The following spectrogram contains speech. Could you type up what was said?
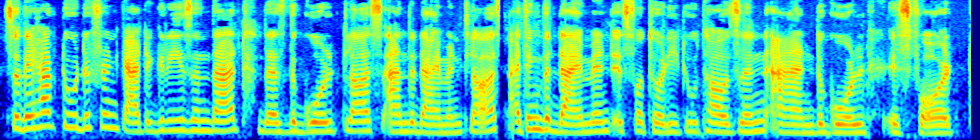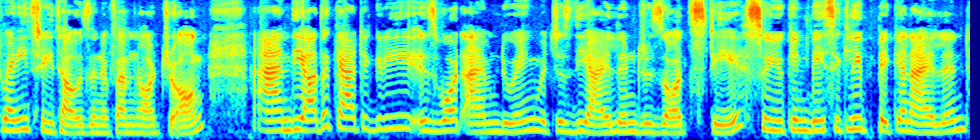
So, they have two different categories in that there's the gold class and the diamond class. I think the diamond is for 32,000 and the gold is for 23,000, if I'm not wrong. And the other category is what I'm doing, which is the island resort stay. So, you can basically pick an island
